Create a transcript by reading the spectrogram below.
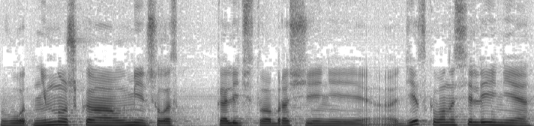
Вот, немножко уменьшилось количество обращений э, детского населения,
